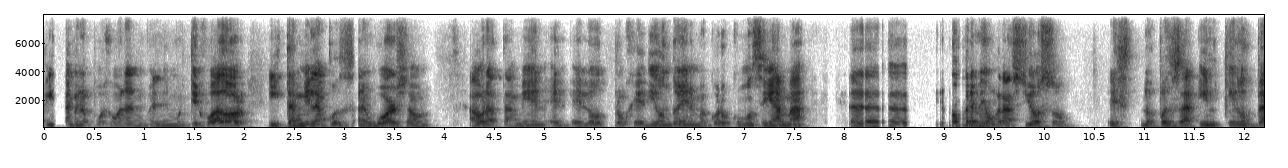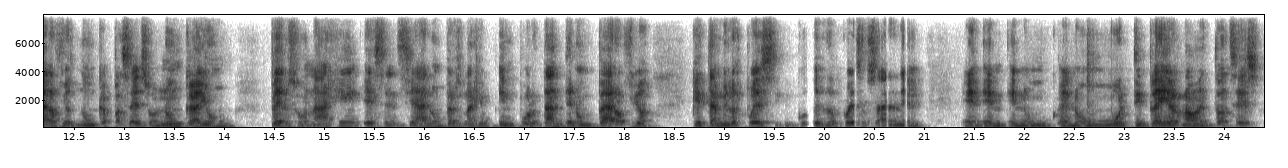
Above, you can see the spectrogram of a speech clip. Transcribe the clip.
y también lo puedes jugar en, en, el multijugador y también la puedes usar en Warzone. Ahora también el, el otro hediondo, ya no me acuerdo cómo se llama, uh, un nombre medio gracioso, es, lo puedes usar en, los Battlefield, nunca pasa eso, nunca hay un personaje esencial, un personaje importante en un Battlefield que también los puedes, lo puedes usar en el, en, en, un, en un multiplayer, ¿no? Entonces,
